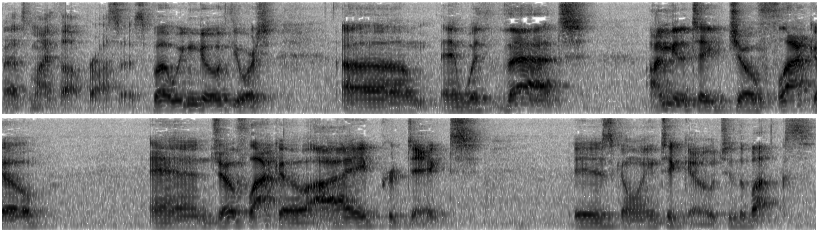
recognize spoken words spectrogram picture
That's my thought process. But we can go with yours. Um, and with that, I'm going to take Joe Flacco. And Joe Flacco, I predict, is going to go to the Bucks.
